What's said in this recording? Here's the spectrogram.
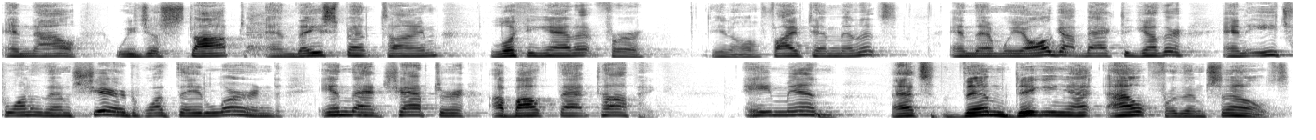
And now we just stopped and they spent time looking at it for, you know, five, ten minutes. And then we all got back together and each one of them shared what they learned in that chapter about that topic. Amen. That's them digging out for themselves.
